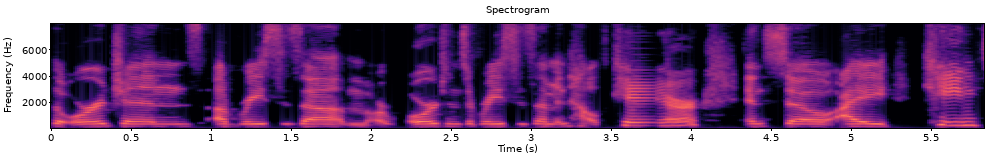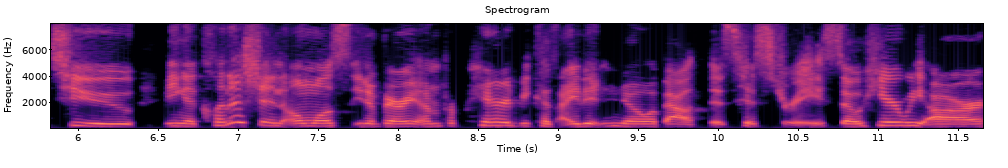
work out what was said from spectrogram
the origins of racism or origins of racism in healthcare. And so I came to being a clinician almost, you know, very unprepared because I didn't know about this history. So here we are,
